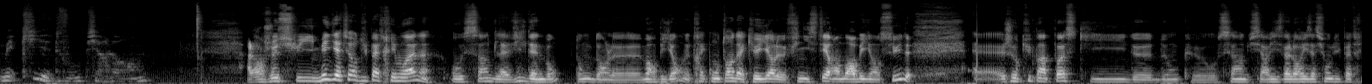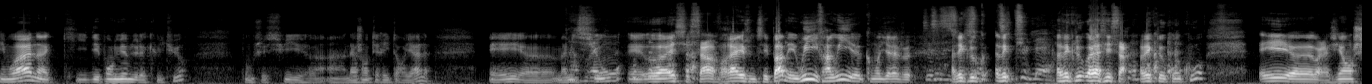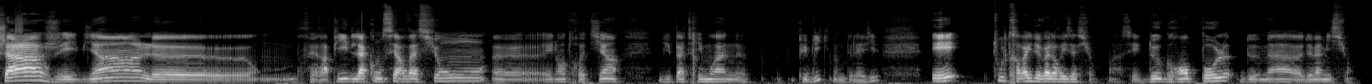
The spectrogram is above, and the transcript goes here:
Mais qui êtes-vous, Pierre-Laurent? Alors, je suis médiateur du patrimoine au sein de la ville d'Enbon, donc dans le Morbihan. Très content d'accueillir le Finistère en Morbihan Sud. Euh, j'occupe un poste qui, donc, au sein du service valorisation du patrimoine, qui dépend lui-même de la culture. Donc, je suis un agent territorial. Et euh, ma mission, et, ouais, c'est ça, vrai, je ne sais pas, mais oui, enfin oui, euh, comment dirais-je, avec le, avec, avec le, voilà, c'est ça, avec le concours. Et euh, voilà, j'ai en charge, eh bien, le, pour faire rapide, la conservation et l'entretien du patrimoine public, donc de la ville, et tout le travail de valorisation. Voilà, c'est deux grands pôles de ma, de ma mission.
